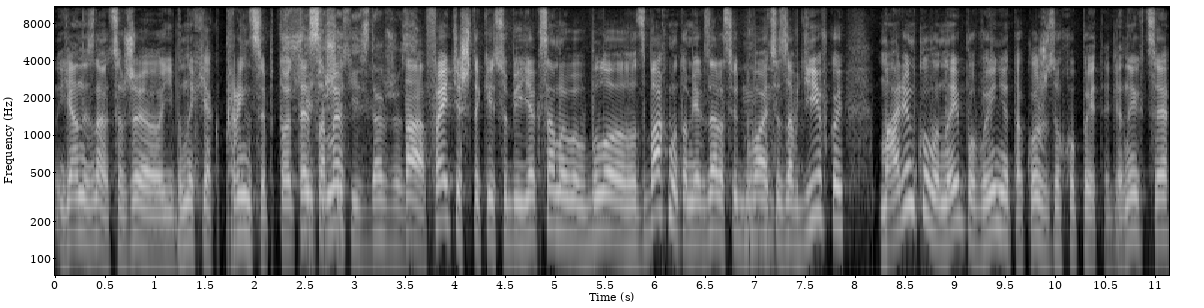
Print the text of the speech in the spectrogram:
я не знаю, це вже в них як принцип. То те саме якийсь, да, вже та, фетіш такий собі, як саме було з Бахмутом, як зараз відбувається з Авдіївкою. Мар'їнку вони повинні також захопити. Для них це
